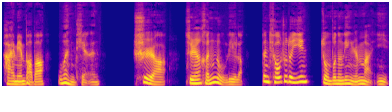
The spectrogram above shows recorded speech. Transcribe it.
海绵宝宝问田恩：“是啊，虽然很努力了，但调出的音总不能令人满意。”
